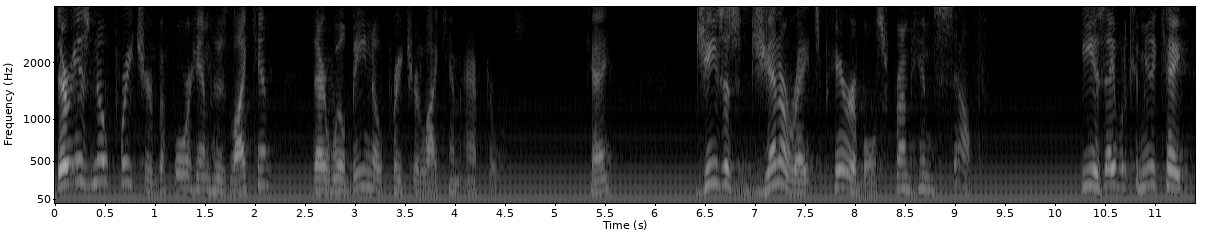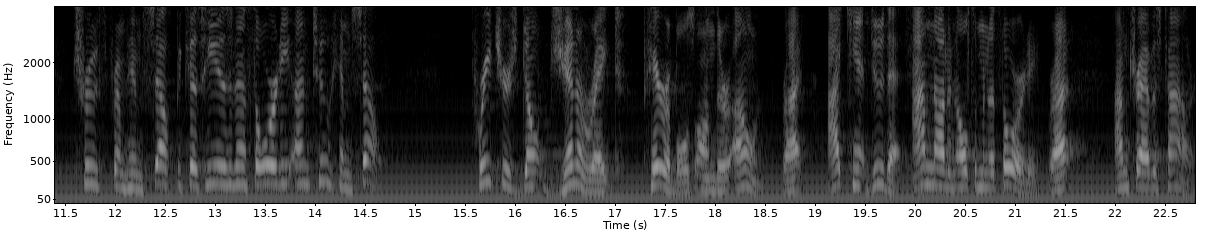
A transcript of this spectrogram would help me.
There is no preacher before him who's like him there will be no preacher like him afterwards. Okay? Jesus generates parables from himself. He is able to communicate truth from himself because he is an authority unto himself. Preachers don't generate parables on their own, right? I can't do that. I'm not an ultimate authority, right? I'm Travis Tyler.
